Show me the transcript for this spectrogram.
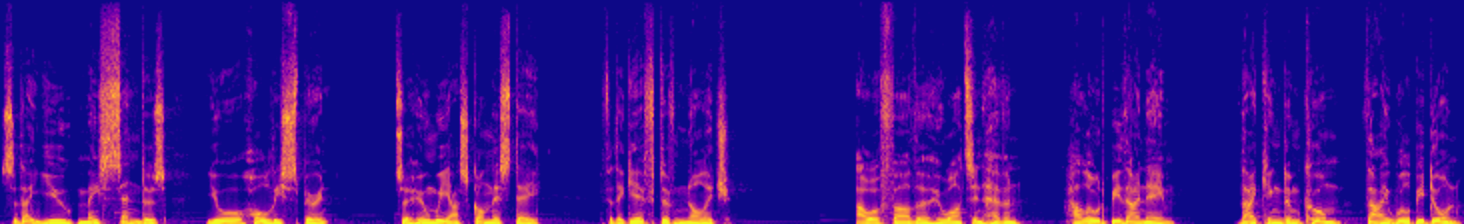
so that you may send us your Holy Spirit, to whom we ask on this day for the gift of knowledge. Our Father who art in heaven, hallowed be thy name. Thy kingdom come, thy will be done,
